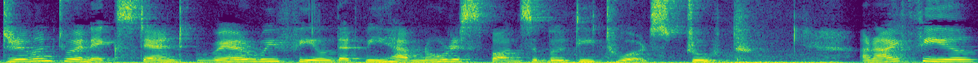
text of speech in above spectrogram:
driven to an extent where we feel that we have no responsibility towards truth. And I feel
